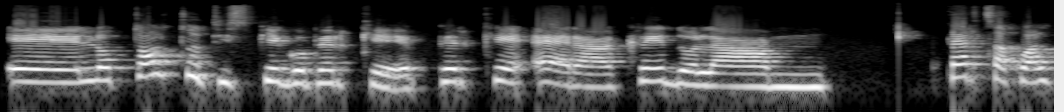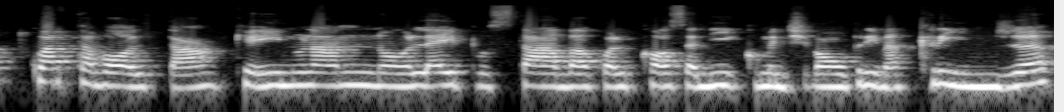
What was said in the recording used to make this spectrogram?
e l'ho tolto, ti spiego perché. Perché era, credo, la terza, quarta volta che in un anno lei postava qualcosa di, come dicevamo prima, cringe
